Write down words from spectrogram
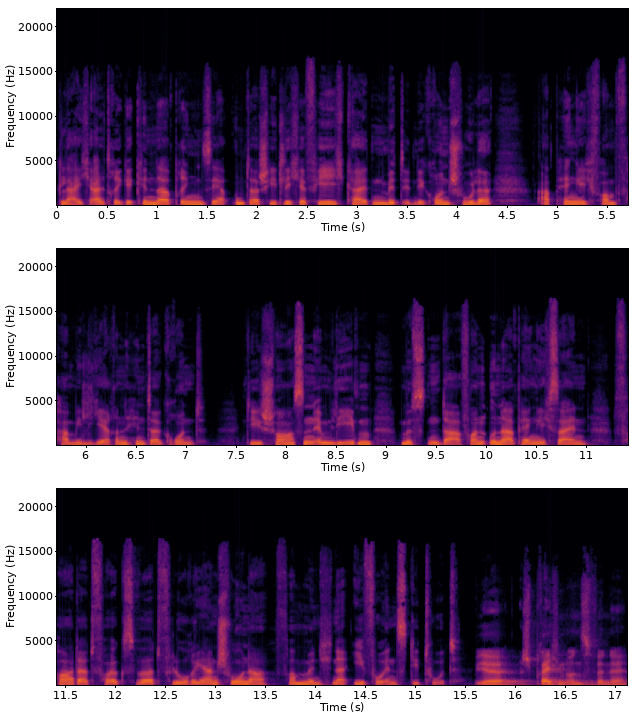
Gleichaltrige Kinder bringen sehr unterschiedliche Fähigkeiten mit in die Grundschule, abhängig vom familiären Hintergrund. Die Chancen im Leben müssten davon unabhängig sein, fordert Volkswirt Florian Schoner vom Münchner IFO-Institut. Wir sprechen uns für eine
